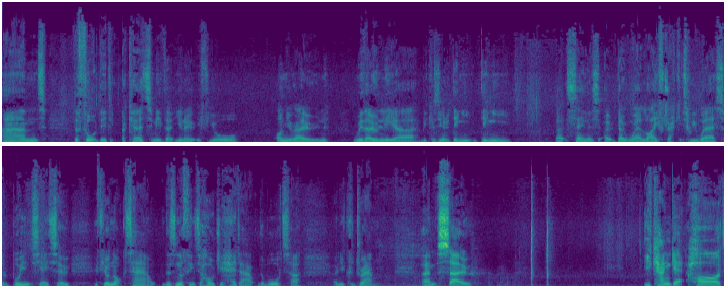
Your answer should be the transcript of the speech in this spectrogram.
and the thought did occur to me that you know if you're on your own with only uh, because you know dinghy dinghy uh, sailors uh, don't wear life jackets. We wear sort of buoyancy. Aids so if you're knocked out there's nothing to hold your head out the water and you could drown. Um, so you can get hard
